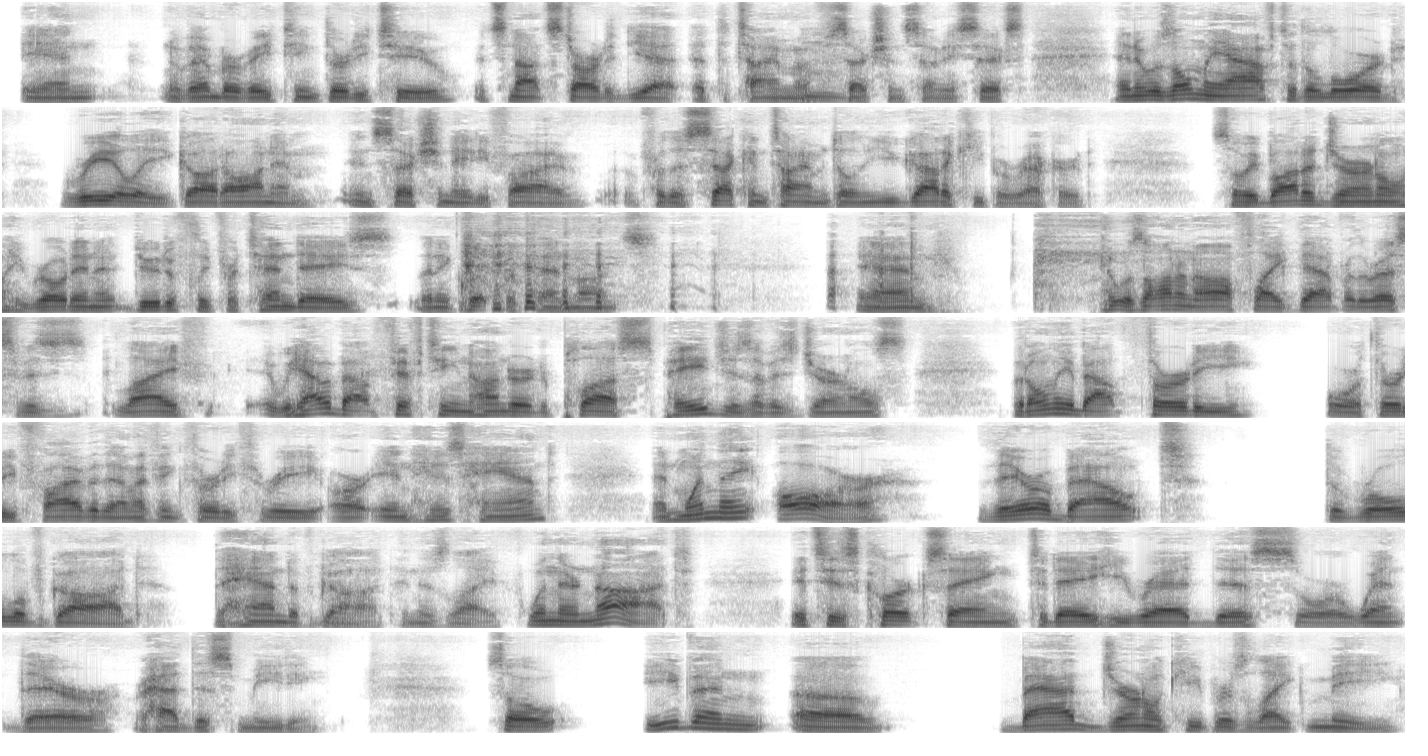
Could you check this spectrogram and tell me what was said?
in November of 1832. It's not started yet at the time of Section 76. And it was only after the Lord really got on him in Section 85 for the second time and told him, you got to keep a record. So he bought a journal. He wrote in it dutifully for 10 days. Then he quit for 10 months. And it was on and off like that for the rest of his life. We have about 1500 plus pages of his journals, but only about 30 or 35 of them, I think 33 are in his hand. And when they are, they're about the role of God, the hand of God in his life. When they're not, it's his clerk saying, today he read this or went there or had this meeting. So even, uh, bad journal keepers like me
